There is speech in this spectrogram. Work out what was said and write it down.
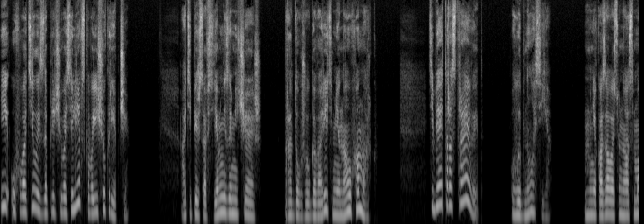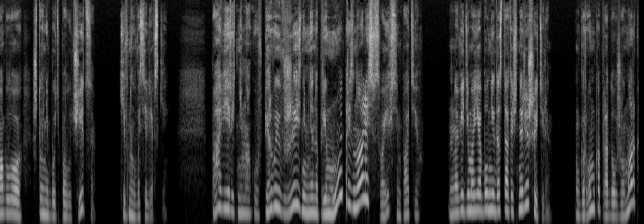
и ухватилась за плечи Василевского еще крепче. «А теперь совсем не замечаешь», продолжил говорить мне на ухо Марк. «Тебя это расстраивает?» — улыбнулась я. «Мне казалось, у нас могло что-нибудь получиться», — кивнул Василевский. «Поверить не могу. Впервые в жизни мне напрямую признались в своих симпатиях. Но, видимо, я был недостаточно решителен». Громко продолжил Марк,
